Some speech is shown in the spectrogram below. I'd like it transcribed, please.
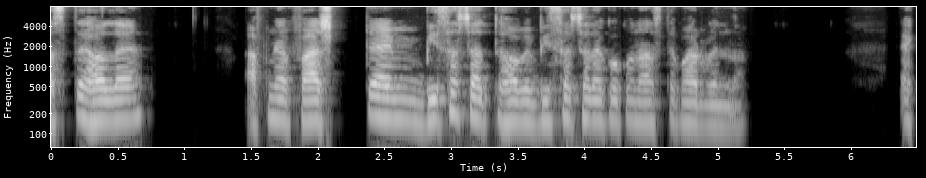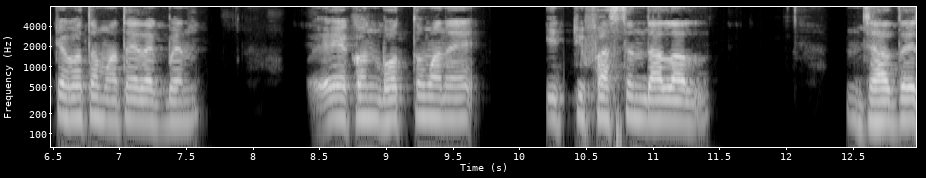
আসতে হলে আপনার ফার্স্ট টাইম ভিসা ছাড়তে হবে, ভিসা ছাড়া কখনো আসতে পারবেন না। একটা কথা মাথায় রাখবেন, এখন বর্তমানে এইটটি পার্সেন্ট দালাল যাদের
